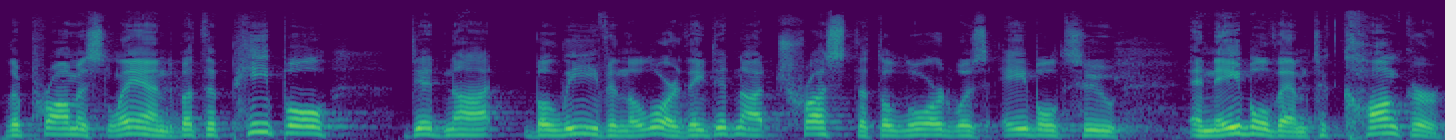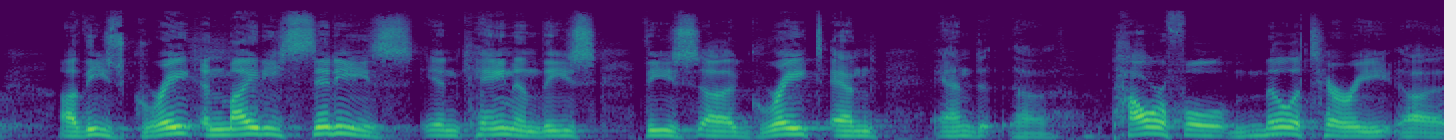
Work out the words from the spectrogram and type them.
the promised land. But the people did not believe in the Lord. They did not trust that the Lord was able to enable them to conquer uh, these great and mighty cities in Canaan, these, these uh, great and, and uh, powerful military, uh,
